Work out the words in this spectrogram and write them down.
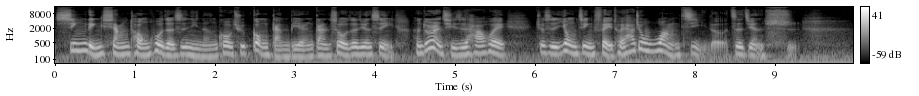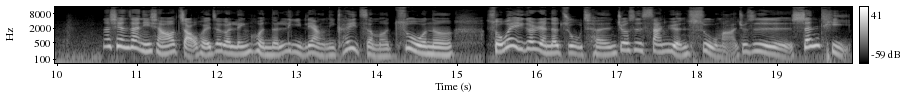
心灵相通，或者是你能够去共感别人感受这件事情。很多人其实他会就是用进废退，他就忘记了这件事。那现在你想要找回这个灵魂的力量，你可以怎么做呢？所谓一个人的组成就是三元素嘛，就是身体，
